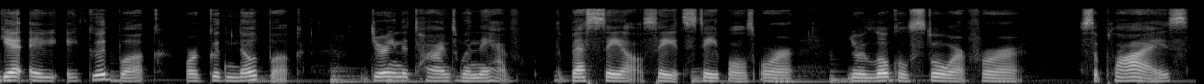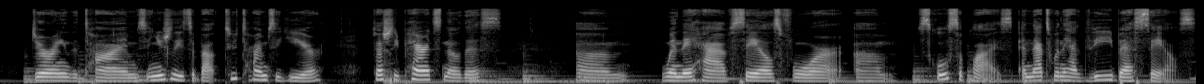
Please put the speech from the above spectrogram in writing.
get a, a good book or a good notebook during the times when they have the best sale, say it's Staples or your local store for supplies during the times, and usually it's about two times a year, especially parents know this, um, when they have sales for um, school supplies. And that's when they have the best sales.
